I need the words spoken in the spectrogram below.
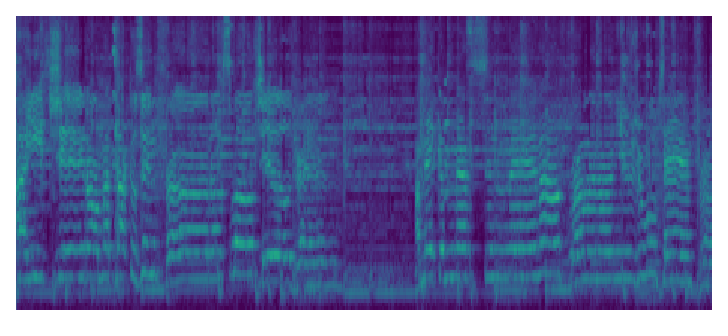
I eat shit on my tacos in front of small children. I make a mess and then I'll throw an unusual tantrum.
